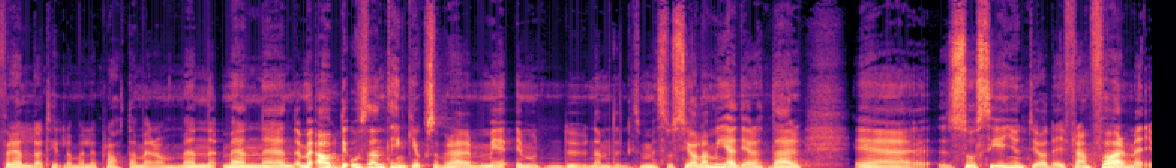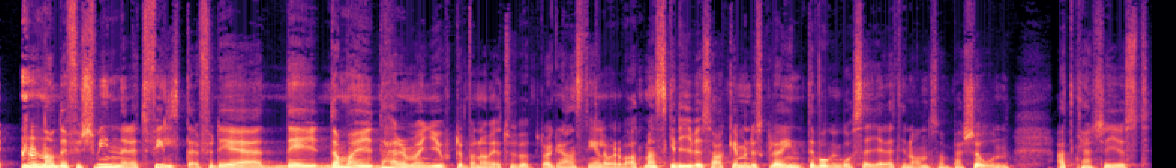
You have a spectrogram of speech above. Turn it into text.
föräldrar till dem eller pratar med dem. Men, men, eh, och sen tänker jag också på det här med, eh, du nämnde liksom med sociala medier, att där eh, så ser ju inte jag dig framför mig. och det försvinner ett filter, för det, det, de har ju, det här har man ju gjort på någon, jag tror det var Uppdrag granskning eller vad det var, att man skriver saker men du skulle inte våga gå och säga det till någon som person. Att kanske just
